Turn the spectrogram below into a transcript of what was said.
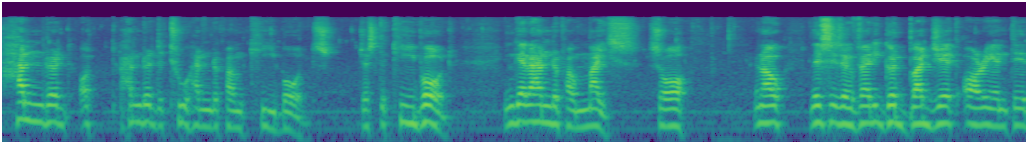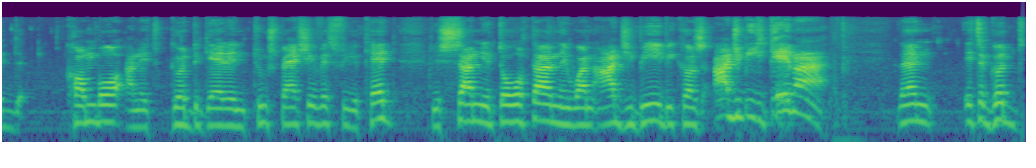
100 or 100 to 200 pound keyboards. Just the keyboard. You can get a 100 pound mice. So, you know, this is a very good budget oriented combo and it's good to get into, especially if it's for your kid, your son, your daughter, and they want RGB because RGB's gamer. Then it's a good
